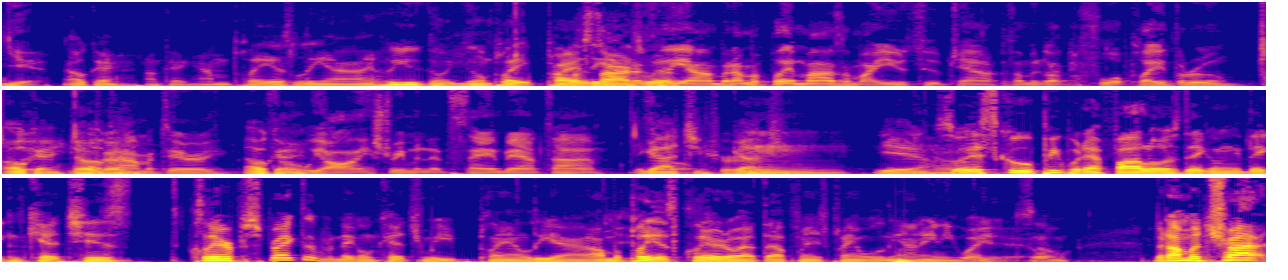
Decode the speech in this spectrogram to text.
Yeah. Okay, okay. I'm gonna play as Leon. Who you gonna you gonna play? I'm gonna start Leon as as well. Leon, but I'm gonna play mine on my YouTube channel because I'm gonna do like a full playthrough. Okay. no Okay. commentary. Okay. So we all ain't streaming at the same damn time. Got you, True. got you. Mm. Yeah. So it's cool. People that follow us, they going they can catch his clear perspective, and they gonna catch me playing Leon. I'm gonna play as Claire though after I finish playing with Leon anyway. Yeah. So, but I'm gonna try.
